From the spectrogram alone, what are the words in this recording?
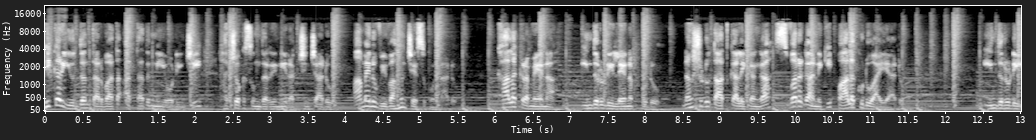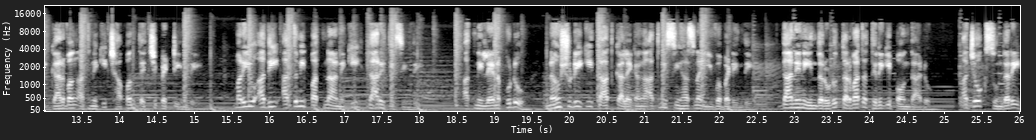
భీకర్ యుద్ధం తర్వాత అతడిని ఓడించి హచోక సుందరిని రక్షించాడు. ఆమెను వివాహం చేసుకున్నాడు. కాలక్రమేణా ఇంద్రుడి లేన నహుషుడు తాత్కాలికంగా స్వర్గానికి పాలకుడు అయ్యాడు. ఇంద్రుడి గర్వం అతనికి చపం తెచ్చిపెట్టింది. మరియు అది అతని పత్నానికి దారితీసింది అతని లేనప్పుడు నహుషుడికి తాత్కాలికంగా అతని సింహాసనం ఇవ్వబడింది. దానిని ఇంద్రుడు తర్వాత తిరిగి పొందాడు. అజోక్ సుందరి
